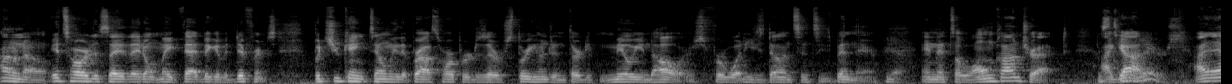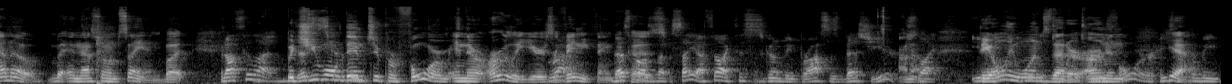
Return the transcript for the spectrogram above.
I don't know. It's hard to say they don't make that big of a difference, but you can't tell me that Bryce Harper deserves three hundred and thirty million dollars for what he's done since he's been there. Yeah. And it's a long contract. It's I got years. it. I, I know, but and that's what I'm saying. But but I feel like but you want them be, to perform in their early years, right. if anything. That's what I was about to say. I feel like this is going to be Bryce's best years. I know. Like the know, only ones that are earning, he's yeah, going to be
